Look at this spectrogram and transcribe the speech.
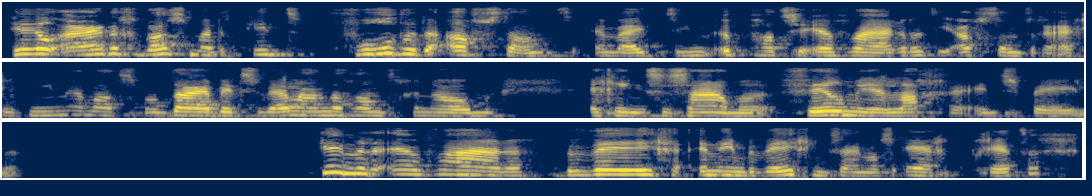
heel aardig was, maar het kind voelde de afstand. En bij Team Up had ze ervaren dat die afstand er eigenlijk niet meer was. Want daar werd ze wel aan de hand genomen en gingen ze samen veel meer lachen en spelen. Kinderen ervaren bewegen en in beweging zijn als erg prettig.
